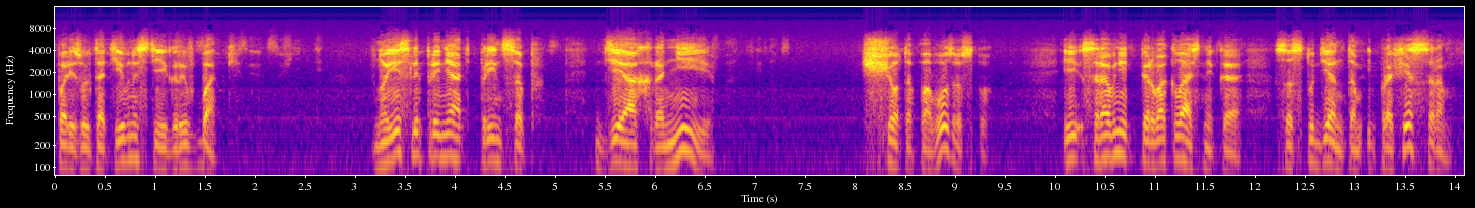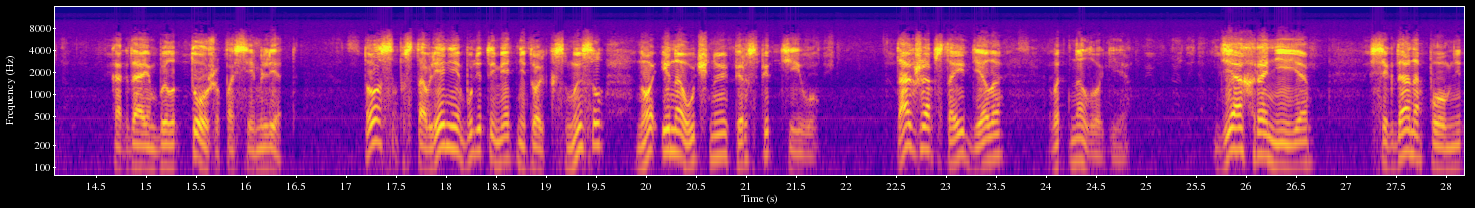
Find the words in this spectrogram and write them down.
по результативности игры в бабки. Но если принять принцип диахронии, счета по возрасту, и сравнить первоклассника со студентом и профессором, когда им было тоже по 7 лет, то сопоставление будет иметь не только смысл, но и научную перспективу. Также обстоит дело в этнологии. Диахрония всегда напомнит,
